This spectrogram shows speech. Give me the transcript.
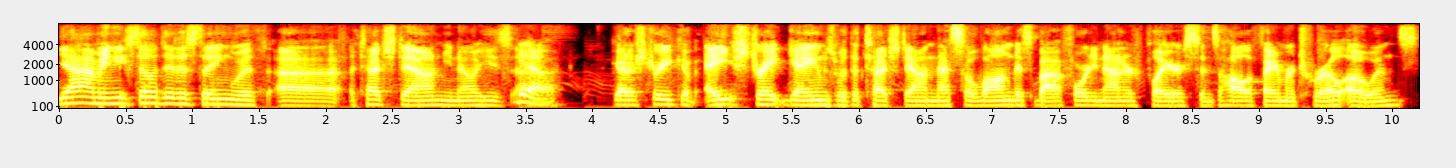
Yeah, I mean, he still did his thing with uh, a touchdown. You know, he's Yeah. uh, got a streak of eight straight games with a touchdown. That's the longest by a 49ers player since a Hall of Famer Terrell Owens.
